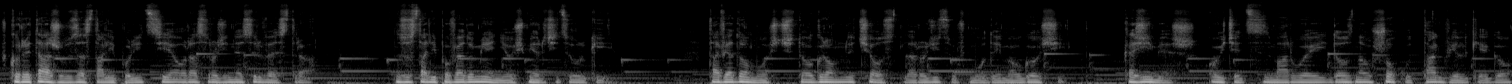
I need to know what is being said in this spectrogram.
W korytarzu zastali policję oraz rodzinę Sylwestra. Zostali powiadomieni o śmierci córki. Ta wiadomość to ogromny cios dla rodziców młodej Małgosi. Kazimierz, ojciec zmarłej, doznał szoku tak wielkiego,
